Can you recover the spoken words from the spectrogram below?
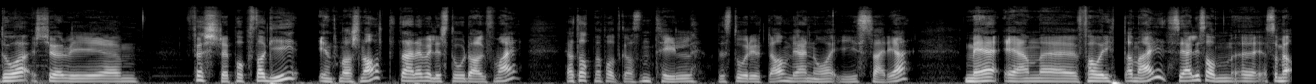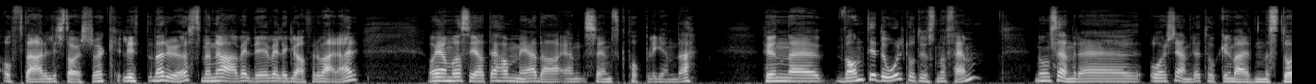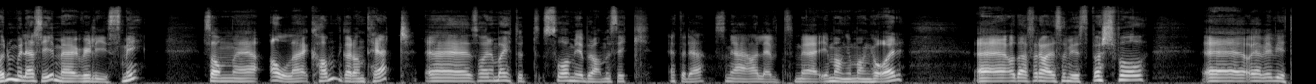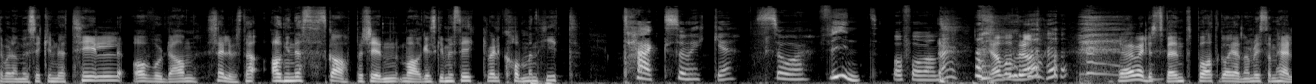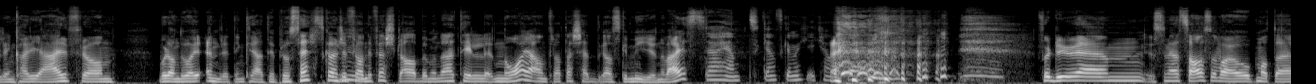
Då kör vi um, första Popstalgi internationellt. Det är en väldigt stor dag för mig. Jag har tagit med podcasten till det stora utlandet. Vi är nu i Sverige med en eh, uh, favoritt av meg. Så jeg er litt sånn, uh, eh, som jeg ofte er, litt starstruck. Litt nervøs, men jeg er veldig, veldig glad for å være her. Og jeg må si at jeg har med da en svensk poplegende. Hun uh, eh, vant Idol 2005. Noen senere, år senere tok hun verden med storm, vil jeg si, med Release Me som alla alle kan, garantert. Så har hon bare gitt ut så mye bra musikk etter det som jeg har levd med i mange, mange år. Eh, og derfor har jeg så mye spørsmål, og jeg vil vite hvordan musikken ble til, og hvordan selveste Agnes skaper sin magiske musikk. Velkommen hit. Takk så mye. Så fint å få være med. ja, hva bra. Jeg er veldig spent på å gå gjennom liksom hele din karriere fra hvordan du har endret din kreative prosess, kanskje fra mm. de første albumene til nå. Jeg antar at det har skjedd ganske mye underveis. Det har hendt ganske mye, kanskje. For du, som jeg sa, så var jo på en måte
